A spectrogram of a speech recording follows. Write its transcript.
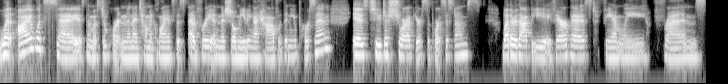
what I would say is the most important, and I tell my clients this every initial meeting I have with a new person, is to just shore up your support systems, whether that be a therapist, family, friends.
